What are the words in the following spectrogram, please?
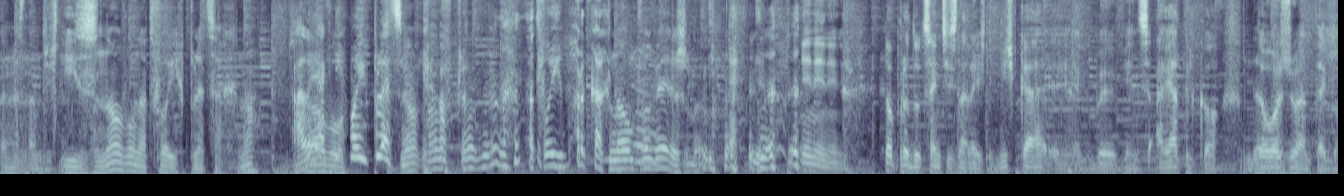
teraz nam gdzieś tam... I znowu na twoich plecach, no. Ale Znowu. jakich moich plecach? No, no, no, na twoich barkach, no, bo wiesz, no. Nie, nie, nie, nie. To producenci znaleźli Miśkę, y, jakby, więc, a ja tylko dołożyłem tego,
